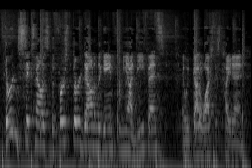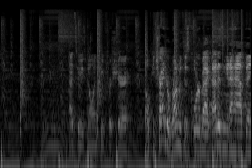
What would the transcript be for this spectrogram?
Third and six now. This is the first third down of the game for me on defense, and we've got to watch this tight end. That's who he's going to for sure. Oh, he tried to run with his quarterback. That isn't going to happen.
